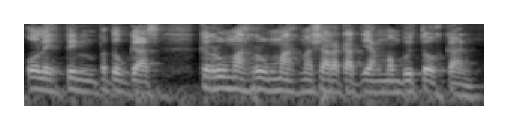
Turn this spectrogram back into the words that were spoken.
oleh tim petugas ke rumah-rumah masyarakat yang membutuhkan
